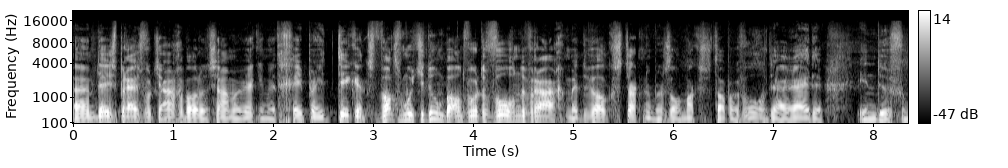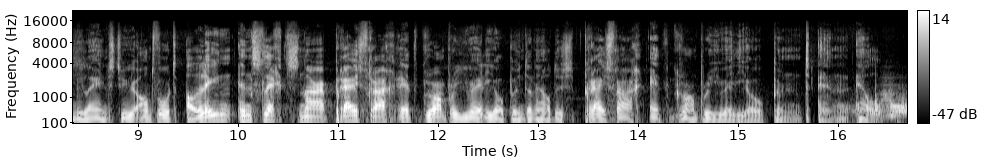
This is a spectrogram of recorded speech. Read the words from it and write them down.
Ehm, deze prijs wordt je aangeboden in samenwerking met GP Tickets. Wat moet je doen? Beantwoord de volgende vraag. Met welk startnummer zal Max Verstappen volgend jaar rijden in de Formule 1? Stuur antwoord alleen en slechts naar prijsvraag.grandprixradio.nl. Dus prijsvraag.grandprixradio.nl.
